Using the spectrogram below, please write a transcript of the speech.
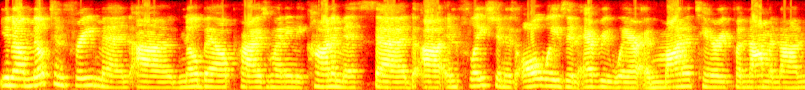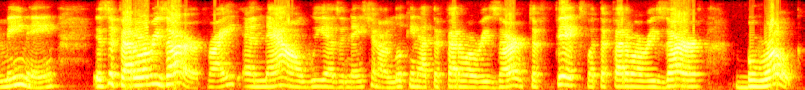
You know, Milton Friedman, uh, Nobel Prize winning economist, said uh, inflation is always and everywhere a monetary phenomenon, meaning it's the Federal Reserve, right? And now we as a nation are looking at the Federal Reserve to fix what the Federal Reserve broke.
